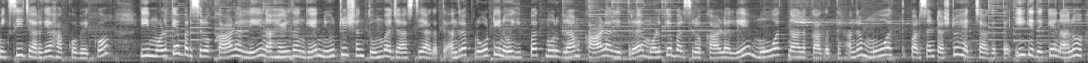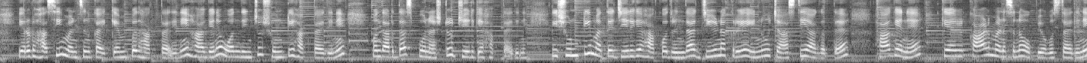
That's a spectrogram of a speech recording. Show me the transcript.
ಮಿಕ್ಸಿ ಜಾರ್ಗೆ ಹಾಕ್ಕೋಬೇಕು. ಈ ಮೊಳಕೆ ಬರೆಸಿರೋ ಕಾಳಲ್ಲಿ ನಾ ಹೇಳ್ದಂಗೆ ನ್ಯೂಟ್ರಿಷನ್ ತುಂಬ ಜಾಸ್ತಿ ಆಗುತ್ತೆ. ಅಂದರೆ ಪ್ರೋಟೀನು ಇಪ್ಪತ್ತ್ಮೂರು ಗ್ರಾಮ್ ಕಾಳಲ್ಲಿದ್ದರೆ ಮೊಳಕೆ ಬರೆಸಿರೋ ಕಾಳಲ್ಲಿ ಮೂವತ್ತ್ನಾಲ್ಕು ಆಗುತ್ತೆ. ಅಂದರೆ ಮೂವತ್ತು ಪರ್ಸೆಂಟ್ ಅಷ್ಟು ಹೆಚ್ಚಾಗುತ್ತೆ. ಈಗ ಇದಕ್ಕೆ ನಾನು ಎರಡು ಹಸಿ ಮೆಣಸಿನ್ಕಾಯಿ ಕೆಂಪದು ಹಾಕ್ತಾ ಇದ್ದೀನಿ. ಹಾಗೆಯೇ ಒಂದು ಇಂಚು ಶುಂಠಿ ಹಾಕ್ತಾ ಇದ್ದೀನಿ. ಒಂದು ಅರ್ಧ ಸ್ಪೂನ್ ಅಷ್ಟು ಜೀರಿಗೆ ಹಾಕ್ತಾ ಇದ್ದೀನಿ. ಈ ಶುಂಠಿ ಮತ್ತು ಜೀರಿಗೆ ಹಾಕೋದ್ರಿಂದ ಜೀರ್ಣಕ್ರಿಯೆ ಇನ್ನೂ ಜಾಸ್ತಿ ಆಗುತ್ತೆ. ಹಾಗೆಯೇ ಕೆ ಕಾಳು ಮೆಣಸನ್ನು ಉಪಯೋಗಿಸ್ತಾ ಇದ್ದೀನಿ.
